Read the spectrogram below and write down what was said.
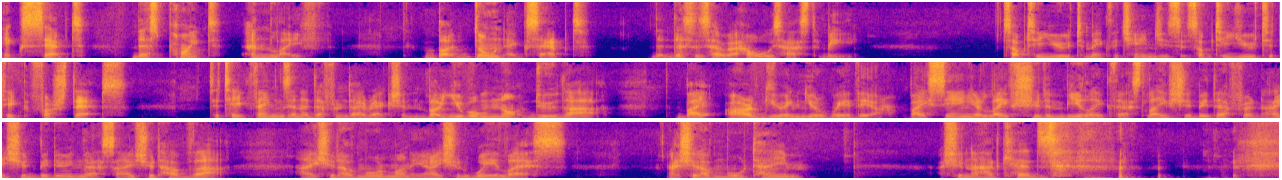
accept this point in life, but don't accept that this is how it always has to be. It's up to you to make the changes. It's up to you to take the first steps, to take things in a different direction. But you will not do that by arguing your way there, by saying your life shouldn't be like this. Life should be different. I should be doing this. I should have that. I should have more money. I should weigh less. I should have more time. I shouldn't have had kids.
